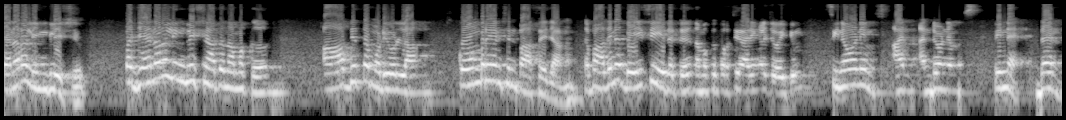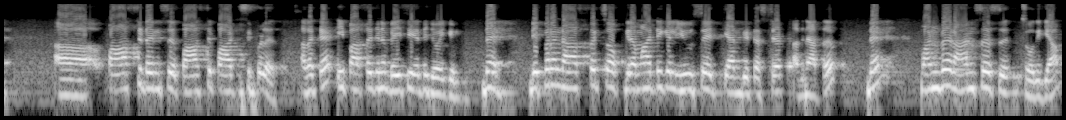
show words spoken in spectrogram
ജനറൽ ഇംഗ്ലീഷ് ഇപ്പൊ ജനറൽ ഇംഗ്ലീഷിനകത്ത് നമുക്ക് ആദ്യത്തെ മൊഡ്യൂളില കോംപ്രിഹെൻഷൻ പാസേജ് ആണ്. അപ്പൊ അതിനെ ബേസ് ചെയ്തിട്ട് നമുക്ക് കുറച്ച് കാര്യങ്ങൾ ചോദിക്കും. സിനോണിംസ് ആൻഡ് അന്റോണിംസ് പിന്നെ then past tense past participle അതൊക്കെ ഈ പാസേജിനെ ബേസ് ചെയ്തിട്ട് ചോദിക്കും. Then different aspects of grammatical usage can be tested അതിനകത്ത്. ദെൻ വൺ വേർഡ് ആൻസേഴ്സ് ചോദിക്കാം.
